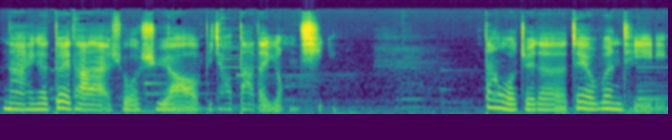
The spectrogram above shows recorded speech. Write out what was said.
哪一个对他来说需要比较大的勇气？但我觉得这个问题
